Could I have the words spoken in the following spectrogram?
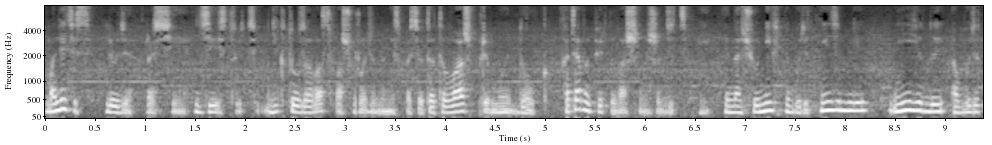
Молитесь, люди России, действуйте. Никто за вас вашу родину не спасет. Это ваш прямой долг. Хотя бы перед вашими же детьми. Иначе у них не будет ни земли, ни еды, а будет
